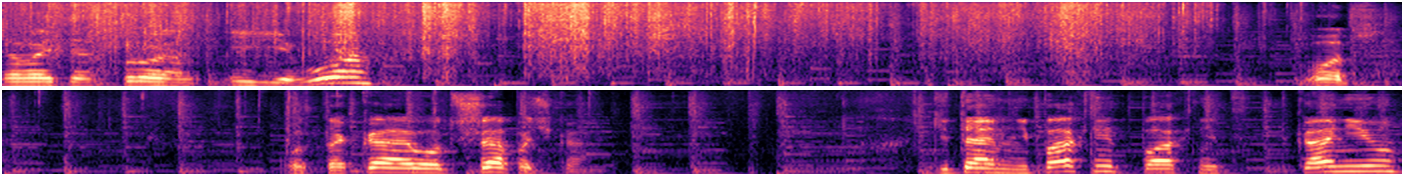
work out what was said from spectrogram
Давайте откроем и его. Вот. Вот такая вот шапочка. Китаем не пахнет, пахнет тканью.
